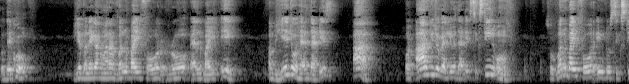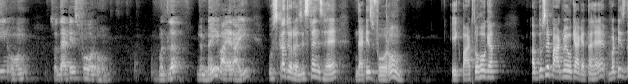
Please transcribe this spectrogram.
तो देखो, ये बनेगा हमारा one by four rho L by A. अब ये जो है दैट इज़ आर और आर की जो वैल्यू है that is sixteen ohm so one by four into sixteen ohm so that is four ohm मतलब जो नई वायर आई, उसका जो रेजिस्टेंस है दैट इज़ फोर ओम एक पार्ट तो हो गया। अब दूसरे पार्ट में वो क्या कहता है? What is the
